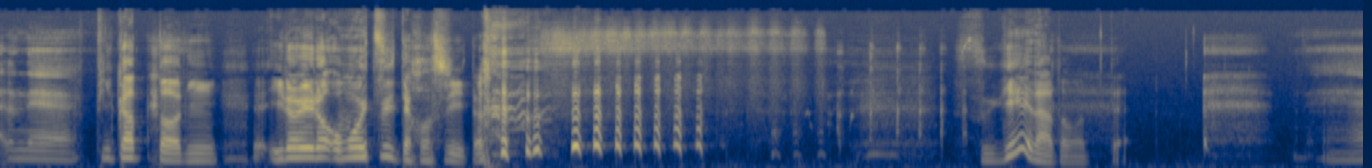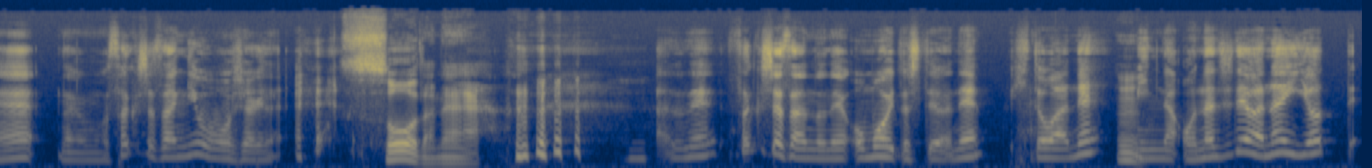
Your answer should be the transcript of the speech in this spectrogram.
あのね。ピカットにいろいろ思いついてほしいと。すげえなと思ってね。えなんかもう作者さんにも申し訳ない。そうだね。あのね作者さんのね思いとしてはね人はね、うん。みんな同じではないよって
